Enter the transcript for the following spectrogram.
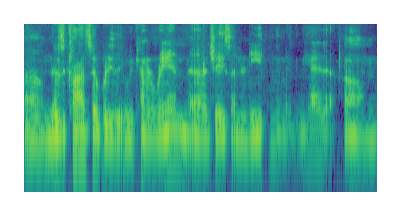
um, there was a concept where we kind of ran uh, Jase underneath. We had um,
